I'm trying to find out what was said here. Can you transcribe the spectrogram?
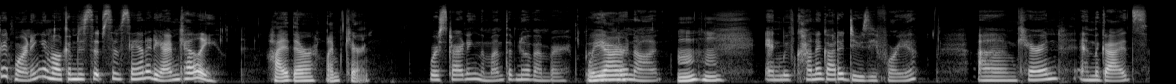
Good morning and welcome to Sips of Sanity. I'm Kelly. Hi there, I'm Karen. We're starting the month of November. We are. it or not. Mm-hmm. And we've kind of got a doozy for you. Um, Karen and the guides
